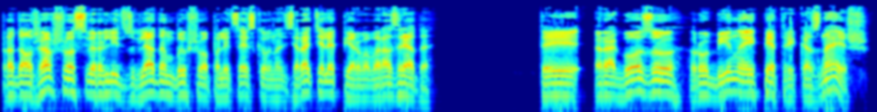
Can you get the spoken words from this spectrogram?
продолжавшего сверлить взглядом бывшего полицейского надзирателя первого разряда. «Ты Рогозу, Рубина и Петрика знаешь?» —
